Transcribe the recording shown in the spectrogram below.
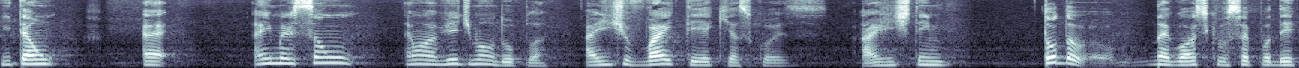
Então, é, a imersão é uma via de mão dupla. A gente vai ter aqui as coisas. A gente tem todo o negócio que você vai poder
